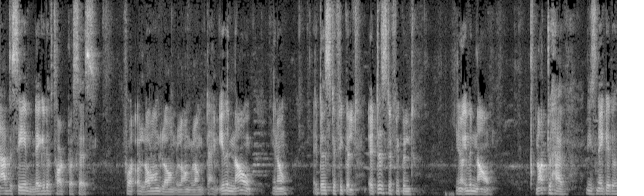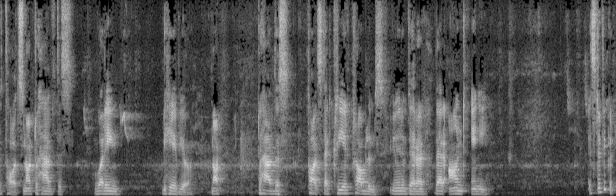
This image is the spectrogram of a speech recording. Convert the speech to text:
have the same negative thought process for a long, long, long, long time. Even now, you know, it is difficult. It is difficult, you know, even now, not to have these negative thoughts, not to have this worrying behavior, not to have this thoughts that create problems, even if there are there aren't any. It's difficult.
